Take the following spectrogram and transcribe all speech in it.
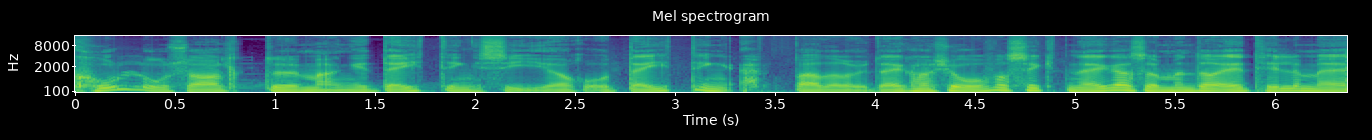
kolossalt eh, mange datingsider og datingapper der ute. Jeg har ikke oversikten, jeg, altså, men det er til og med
